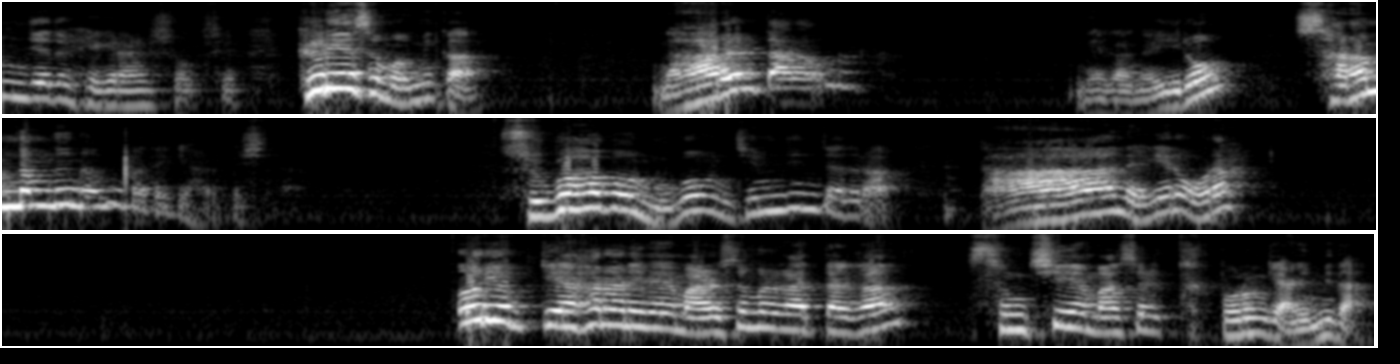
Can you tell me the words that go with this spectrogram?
문제도 해결할 수 없어요. 그래서 뭡니까? 나를 따라오너라. 내가 너희로 사람 낚는 어부가 되게 할 것이다. 수고하고 무거운 짐진 자들아, 다 내게로 오라. 어렵게 하나님의 말씀을 갖다가 성취의 맛을 탁 보는 게 아닙니다.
